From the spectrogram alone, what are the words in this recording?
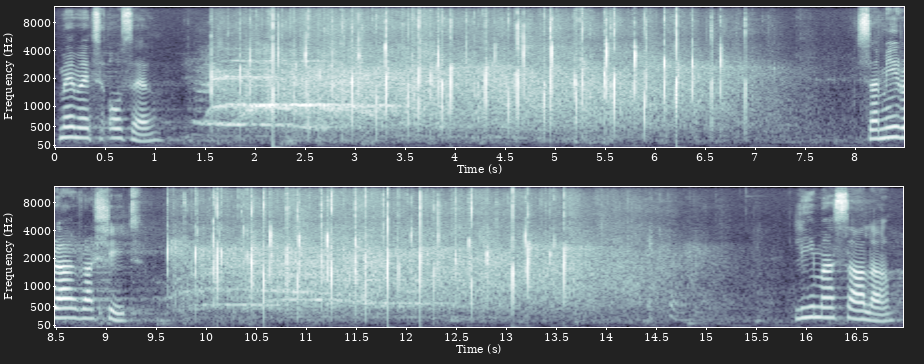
Mehmet Ozel. Samira Rashid. Lima Sala.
